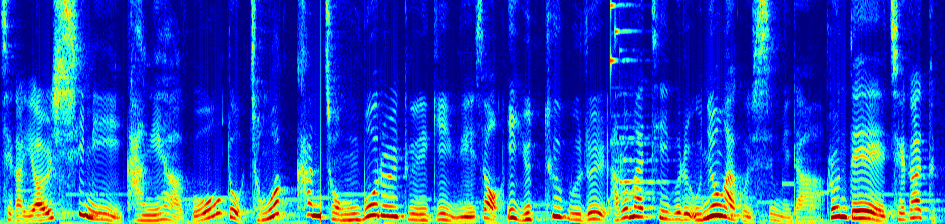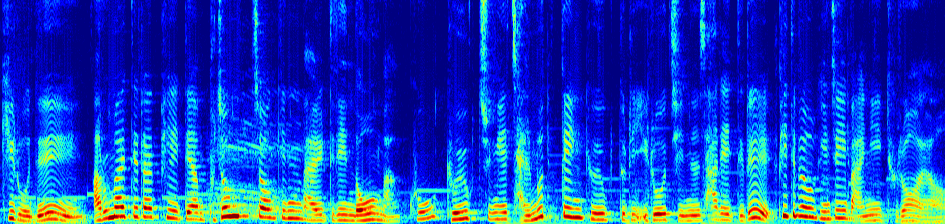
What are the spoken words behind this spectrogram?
제가 열심히 강의하고 또 정확한 정보를 드리기 위해서 이 유튜브를 아로마 TV를 운영하고 있습니다. 그런데 제가 듣기로는 아로마 테라피에 대한 부정적인 말들이 너무 많고 교육 중에 잘못된 교육들이 이루어지는 사례들을 피드백을 굉장히 많이 들어요.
